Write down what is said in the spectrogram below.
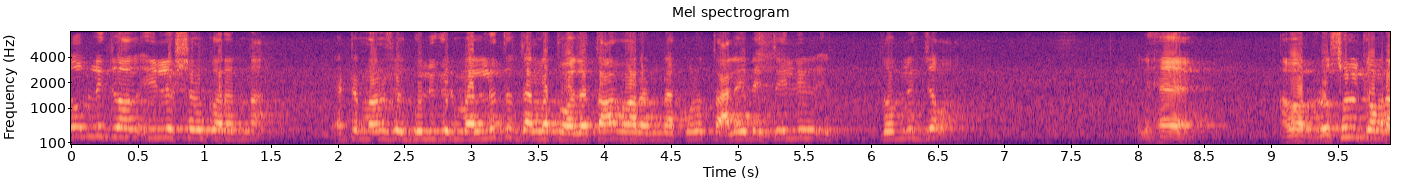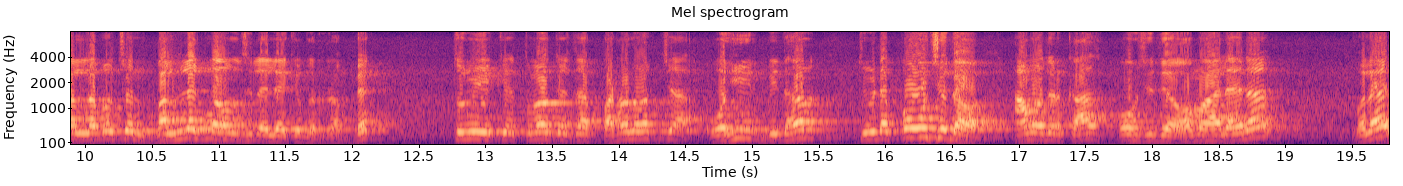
তবলিগ ইলেকশন করেন না। একটা মানুষের গুলি করে মারলে তো জান্নাত পাওয়া যায় তাও মারেন না কোনো তালেই নেই তো যাওয়া বলে, হ্যাঁ আমার রসুলকে আমার আল্লাহ বলছেন বাল্লেক আলাইকেমের রব্বেক, তুমি তোমাকে যা পাঠানো হচ্ছে, ওহির বিধান, তুমি এটা পৌঁছে দাও, আমাদের কাজ পৌঁছে দাও আমা আলাইনা বলেন,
